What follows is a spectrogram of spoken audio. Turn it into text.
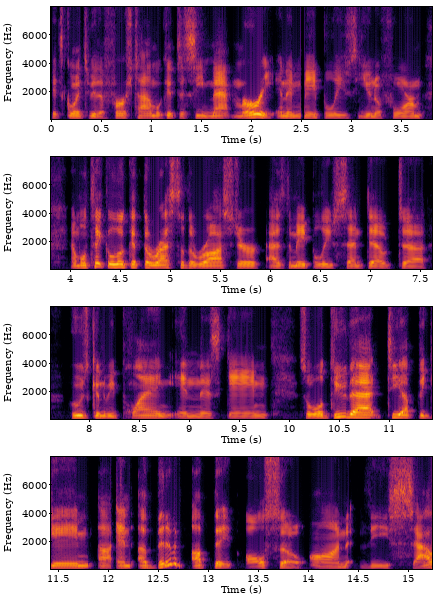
It's going to be the first time we'll get to see Matt Murray in a Maple Leafs uniform. And we'll take a look at the rest of the roster as the Maple Leafs sent out uh, who's going to be playing in this game. So we'll do that, tee up the game, uh, and a bit of an update also on the salary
